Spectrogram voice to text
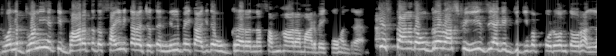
ಧ್ವನಿ ಧ್ವನಿ ಎತ್ತಿ ಭಾರತದ ಸೈನಿಕರ ಜೊತೆ ನಿಲ್ಬೇಕಾಗಿದೆ. ಉಗ್ರರನ್ನ ಸಂಹಾರ ಮಾಡ್ಬೇಕು ಅಂದ್ರೆ. ಪಾಕಿಸ್ತಾನದ ಉಗ್ರರು ಅಷ್ಟು ಈಸಿಯಾಗಿ ಗಿವ್ ಅಪ್ ಕೊಡುವಂತವ್ರು ಅಲ್ಲ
